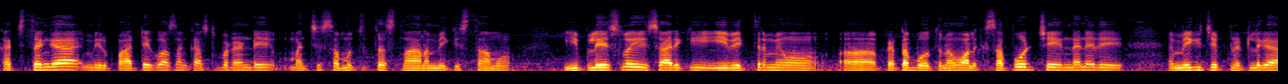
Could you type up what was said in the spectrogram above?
ఖచ్చితంగా మీరు పార్టీ కోసం కష్టపడండి మంచి సముచిత స్థానం మీకు ఇస్తాము. ఈ ప్లేస్లో ఈసారికి ఈ వ్యక్తిని మేము ఆ, పెట్టబోతున్నాం. వాళ్ళకి సపోర్ట్ చేయండి అనేది మీకు చెప్పినట్లుగా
